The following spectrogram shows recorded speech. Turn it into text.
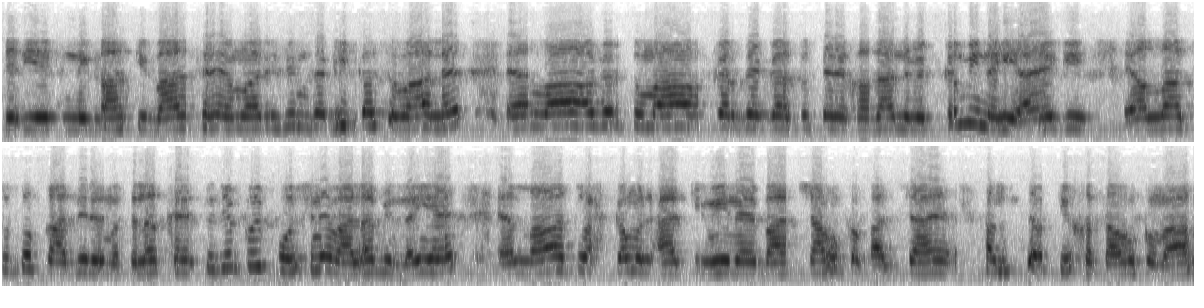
تیری ایک نگاہ کی بات ہے، ہماری زندگی کا سوال ہے۔ اے اللہ، اگر تو معاف کر دے گا تو تیرے خزانے میں کمی نہیں آئے گی۔ اے اللہ، تو تو قادر مطلق ہے، تجھے کوئی پوچھنے والا بھی نہیں ہے۔ اے اللہ، تو حکم الحاکمین ہے، بادشاہوں کا بادشاہ ہے۔ ہم سب کی خطاؤں کو معاف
